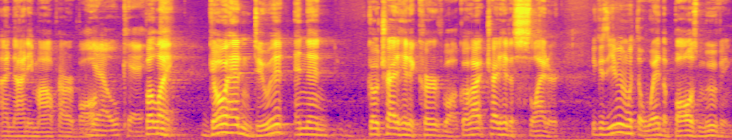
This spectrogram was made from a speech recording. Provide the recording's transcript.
a 90 mile per hour ball. Yeah, okay. But like, go ahead and do it, and then go try to hit a curveball. Go try to hit a slider, because even with the way the ball is moving,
